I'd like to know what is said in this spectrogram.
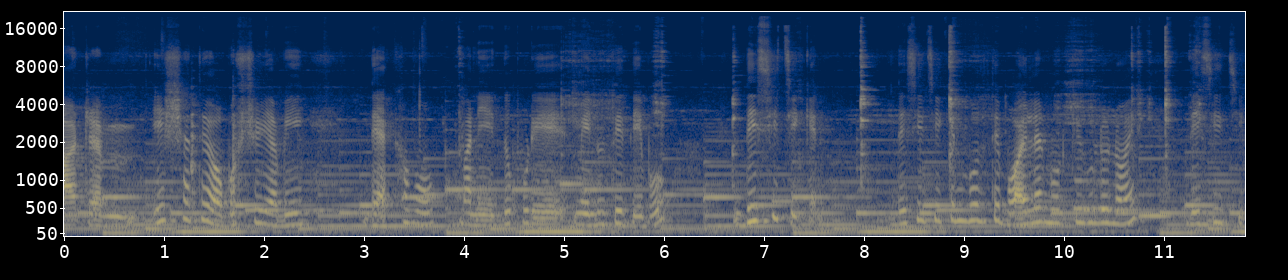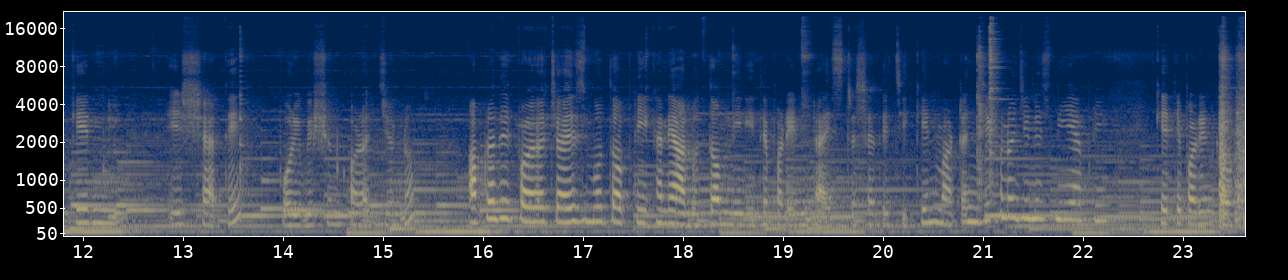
আর এর সাথে অবশ্যই আমি দেখাবো মানে দুপুরে মেনুতে দেব দেশি চিকেন। দেশি চিকেন বলতে ব্রয়লার মুরগিগুলো নয়, দেশি চিকেন এর সাথে পরিবেশন করার জন্য আপনাদের চয়েস মতো আপনি এখানে আলুর দম নিয়ে নিতে পারেন রাইসটার সাথে চিকেন মাটন যে কোনো জিনিস নিয়ে আপনি খেতে পারেন কাউকে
